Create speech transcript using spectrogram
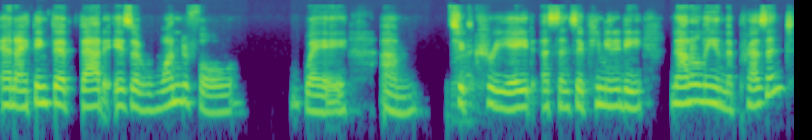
And I think that that is a wonderful way um, to right. create a sense of community, not only in the present,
